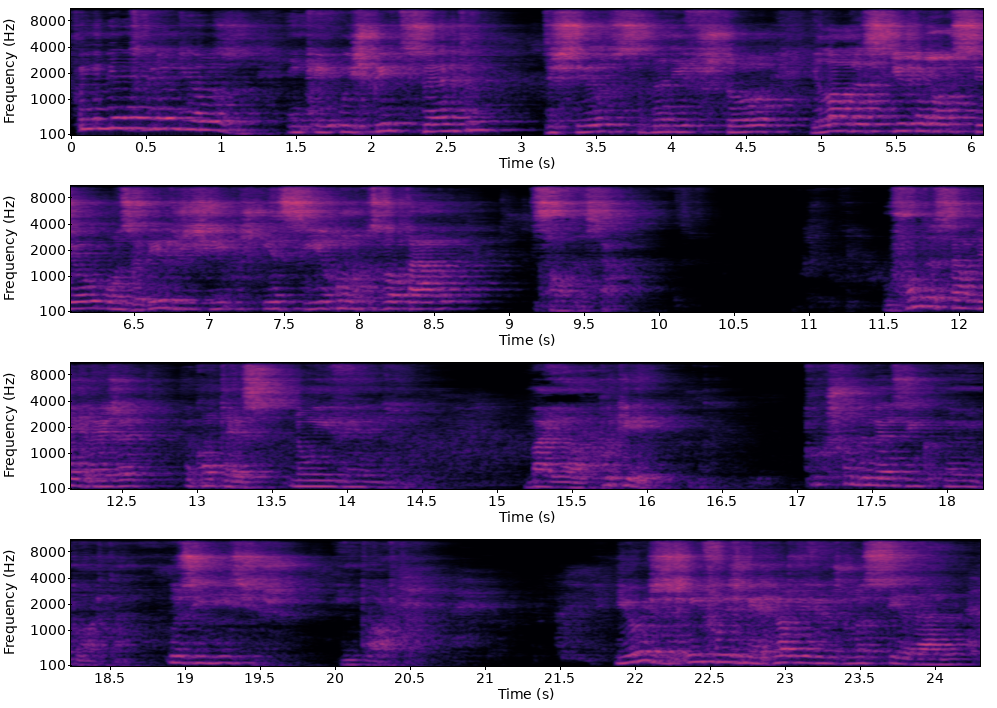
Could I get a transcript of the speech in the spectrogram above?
Foi um evento grandioso, em que o Espírito Santo desceu, se manifestou e logo a seguir o que aconteceu, ousadia dos discípulos e a seguir como resultado, salvação. A fundação da Igreja acontece num evento maior. Porquê? Porque os fundamentos importam, os inícios importam. E hoje, infelizmente, nós vivemos numa sociedade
